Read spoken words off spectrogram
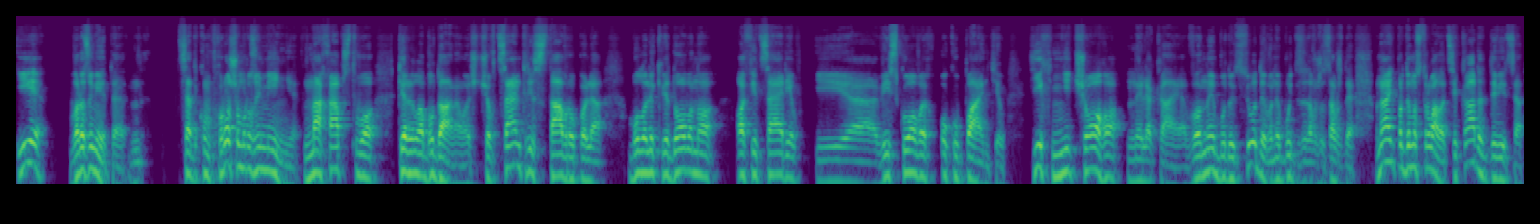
І ви розумієте, це такому в хорошому розумінні нахабство Кирила Буданова, що в центрі Ставрополя було ліквідовано офіцерів і е, військових окупантів. Їх нічого не лякає. Вони будуть всюди, вони будуть завжди. Вони навіть продемонстрували ці карти. Дивіться,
